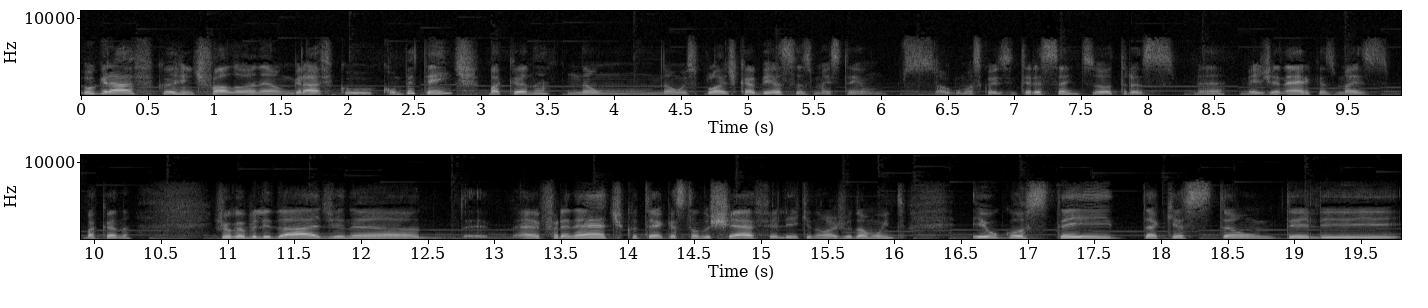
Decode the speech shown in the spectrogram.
O gráfico, a gente falou, né? Um gráfico competente, bacana. Não, não explode cabeças, mas tem uns, algumas coisas interessantes, outras né, meio genéricas, mas bacana. Jogabilidade, né? É, é frenético, tem a questão do chefe ali que não ajuda muito. Eu gostei da questão dele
